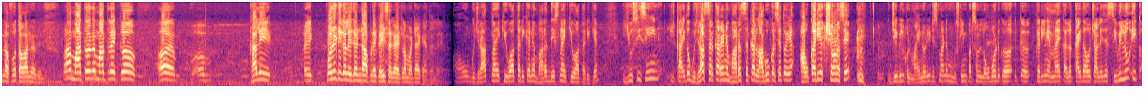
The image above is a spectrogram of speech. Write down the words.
નફો થવાનો નથી. આ માત્ર ને માત્ર એક ખાલી એક પોલિટિકલ એજન્ડા આપણે કહી શકાય એટલા માટે આ કાયદો લે હું ગુજરાતના એક યુવા તરીકે અને ભારત દેશના એક યુવા તરીકે યુસીસી કાયદો ગુજરાત સરકાર અને ભારત સરકાર લાગુ કરશે તો એ આવકાર્ય ક્ષણ હશે. જી બિલકુલ. માઇનોરિટીઝ માટે મુસ્લિમ પર્સન લો બોર્ડ કરીને એમના એક અલગ કાયદાઓ ચાલે છે. સિવિલ લો એક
